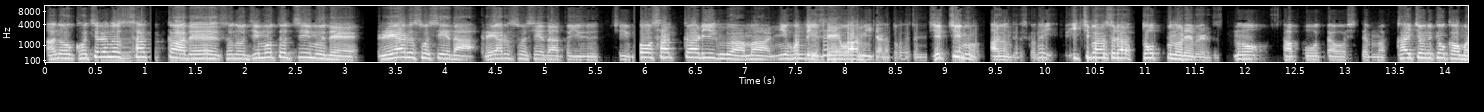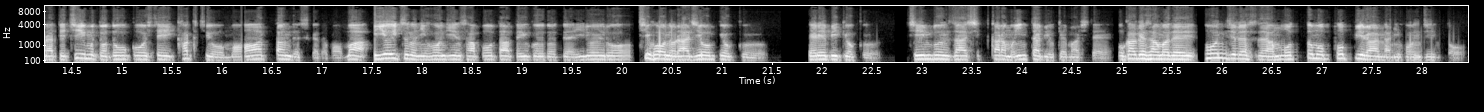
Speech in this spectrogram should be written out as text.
あの、こちらのサッカーで、その地元チームで、レアル・ソシエダ、レアル・ソシエダというチーム。サッカーリーグは、まあ、日本でいう J1 みたいなところです、10チームあるんですけどね。一番それはトップのレベルのサポーターをしてます。会長の許可をもらってチームと同行して各地を回ったんですけども、まあ、唯一の日本人サポーターということで、いろいろ地方のラジオ局、テレビ局、新聞雑誌からもインタビューを受けまして、おかげさまで、ホンジュラスでは最もポピュラーな日本人と、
